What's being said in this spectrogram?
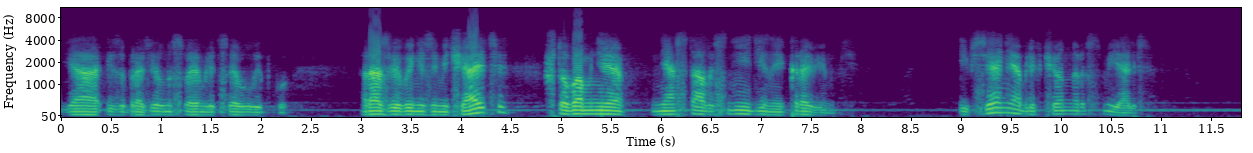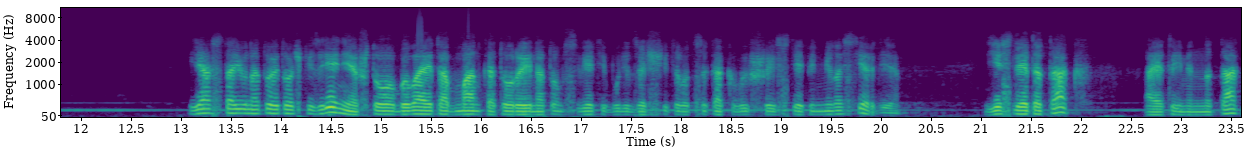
Я изобразил на своем лице улыбку. «Разве вы не замечаете, что во мне не осталось ни единой кровинки?» И все они облегченно рассмеялись. Я стою на той точке зрения, что бывает обман, который на том свете будет засчитываться как высшая степень милосердия. Если это так, а это именно так,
